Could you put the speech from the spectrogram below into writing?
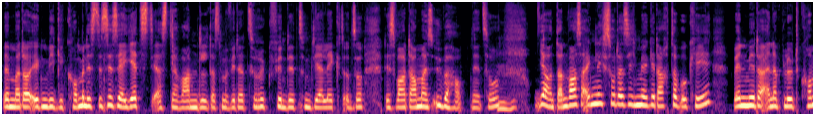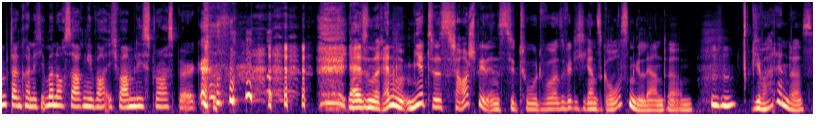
wenn man da irgendwie gekommen ist. Das ist ja jetzt erst der Wandel, dass man wieder zurückfindet zum Dialekt und so. Das war damals überhaupt nicht so. Mhm. Ja, und dann war es eigentlich so, dass ich mir gedacht habe, okay, wenn mir da einer blöd kommt, dann kann ich immer noch sagen, ich war, ich war am Lee Strasberg. ja, es ist ein renommiertes Schauspielinstitut, wo also wirklich die ganz Großen gelernt haben. Mhm. Wie war denn das?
